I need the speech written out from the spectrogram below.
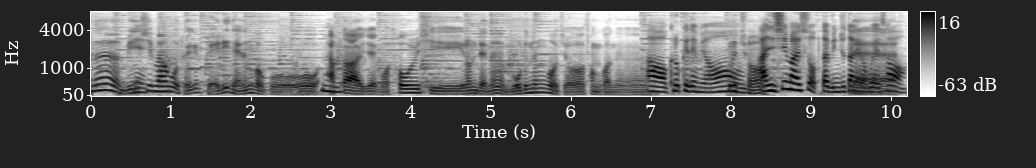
되면은 민심하고 되게 괴리 되는 거고 음. 아까 이제 뭐 서울시 이런 데는 모르는 거죠 선거는. 아 그렇게 되면 그렇죠. 안심할 수 없다 민주당이라고 네. 해서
